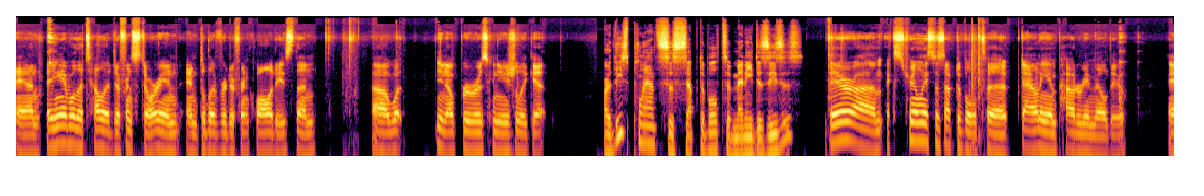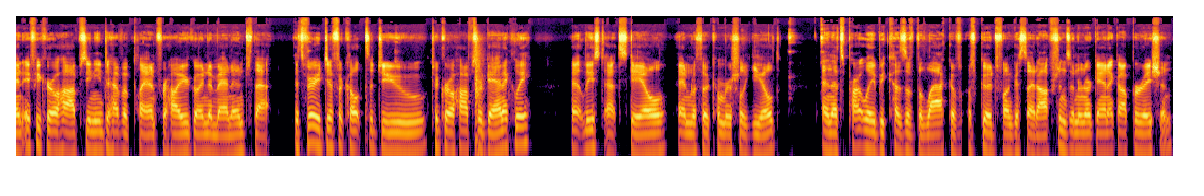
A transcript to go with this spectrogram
and being able to tell a different story and, and deliver different qualities than uh, what, you know, brewers can usually get. Are these plants susceptible to many diseases? They're um, extremely susceptible to downy and powdery mildew. And if you grow hops, you need to have a plan for how you're going to manage that. It's very difficult to do to grow hops organically, at least at scale and with a commercial yield and that's partly because of the lack of, of good fungicide options in an organic operation.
